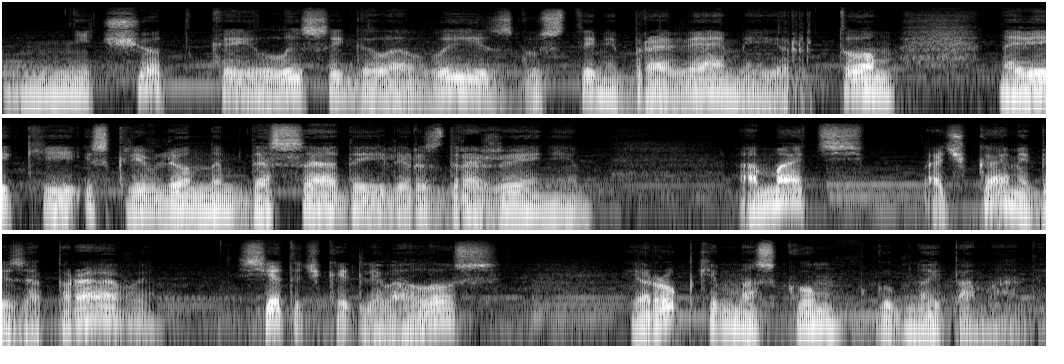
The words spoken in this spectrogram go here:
нечеткой лысой головы с густыми бровями и ртом, навеки искривленным досадой или раздражением, а мать очками без оправы, сеточкой для волос и робким мазком губной помады.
